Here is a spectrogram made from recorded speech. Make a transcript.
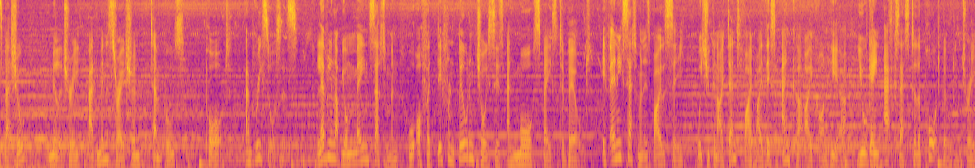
special, military, administration, temples, port, and resources. Leveling up your main settlement will offer different building choices and more space to build. If any settlement is by the sea, which you can identify by this anchor icon here, you will gain access to the port building tree,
